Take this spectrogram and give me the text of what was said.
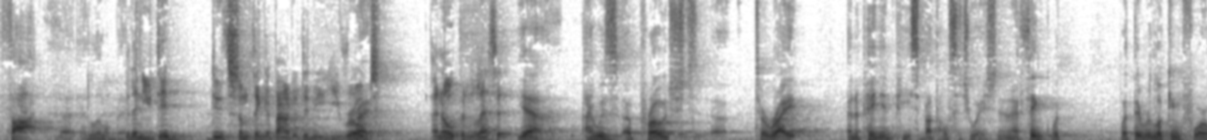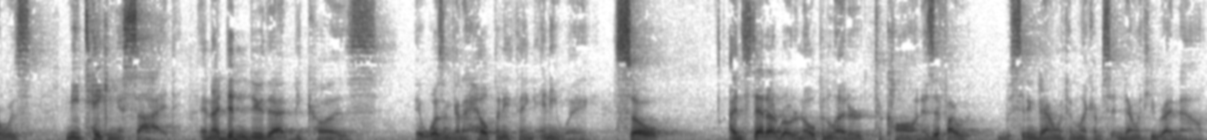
thought a, a little bit. But then you did do something about it, didn't you? You wrote Right. an open letter. Yeah. I was approached uh, to write an opinion piece about the whole situation. And I think what, what they were looking for was me taking a side. And I didn't do that because it wasn't going to help anything anyway. So I, instead, I wrote an open letter to Colin as if I w- was sitting down with him like I'm sitting down with you right now.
